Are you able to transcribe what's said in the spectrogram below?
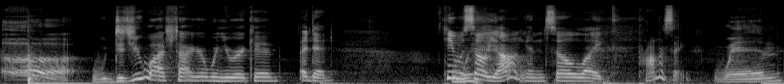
Uh, did you watch Tiger when you were a kid? I did. He was so young and so like promising. when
